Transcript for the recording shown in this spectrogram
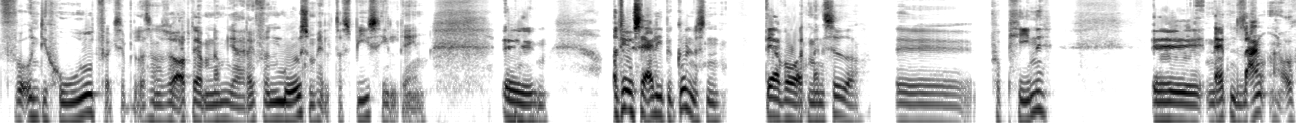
få ondt i hovedet for eksempel, eller sådan, så opdager man, at jeg har ikke fået noget som helst at spise hele dagen. Øh, og det er jo særligt i begyndelsen, der hvor at man sidder øh, på pinde øh, natten lang, og,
